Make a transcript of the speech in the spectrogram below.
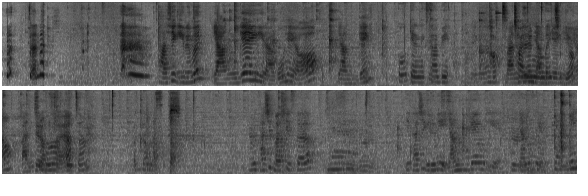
짠해. 자식 이름은 양갱이라고 해요. 양갱. Bu 이거는 tat 만든 çayların yanında 양갱이에요. içiliyor. Şimdi bunu 만들었어요. yiyeceğim. Bakalım nasılmış. 여러분 다식 맛이 있어요? 네. 이 다식 이름이 양갱이에요. 양갱. 양갱.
